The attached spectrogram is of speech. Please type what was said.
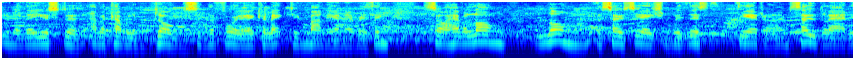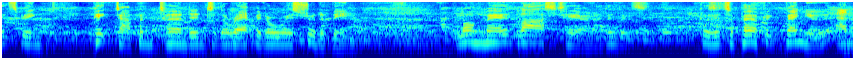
you know, they used to have a couple of dogs in the foyer collecting money and everything. So I have a long, long association with this theatre. I'm so glad it's being picked up and turned into the rep it always should have been. Long may it last here. I think it's because it's a perfect venue and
